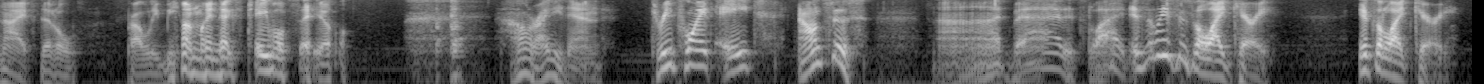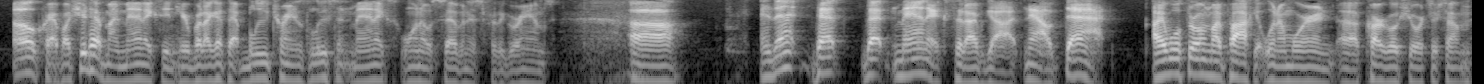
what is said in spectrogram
knife that'll probably be on my next table sale. Alrighty then. 3.8 ounces. Not bad. It's light. It's at least it's a light carry. It's a light carry. Oh crap, I should have my Manix in here, but I got that blue translucent Manix. 107 is for the grams. Uh, and that that that Manix that I've got, now that I will throw in my pocket when I'm wearing uh, cargo shorts or something.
